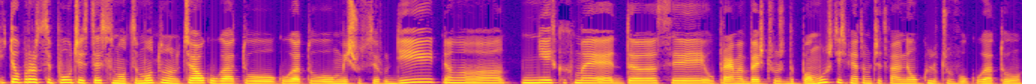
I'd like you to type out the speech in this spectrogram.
и то просто се получи естествено от самото начало, когато, когато Мишо се роди. А, ние искахме да се оправим без чужда помощ и смятам, че това е много ключово, когато,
